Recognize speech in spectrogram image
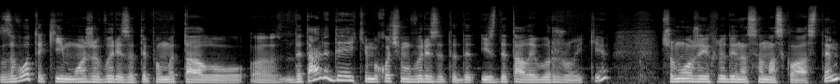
завод, який може вирізати по металу е, деталі деякі. Ми хочемо вирізати із деталей буржуйки, що може їх людина сама скласти.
